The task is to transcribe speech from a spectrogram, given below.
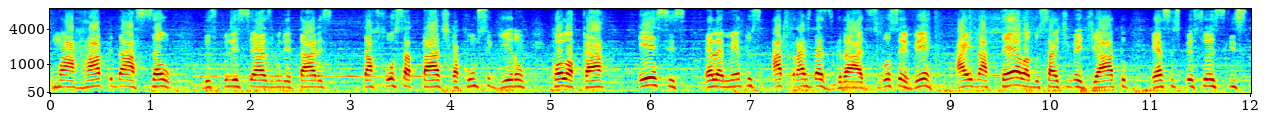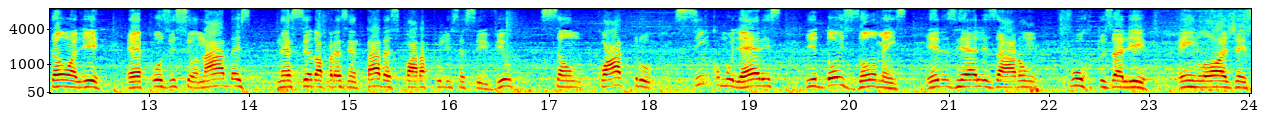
Uma rápida ação dos policiais militares da Força Tática conseguiram colocar esses elementos atrás das grades. Você vê aí na tela do site imediato, essas pessoas que estão ali é, posicionadas, né, sendo apresentadas para a Polícia Civil, são quatro, cinco mulheres e dois homens. Eles realizaram furtos ali em lojas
